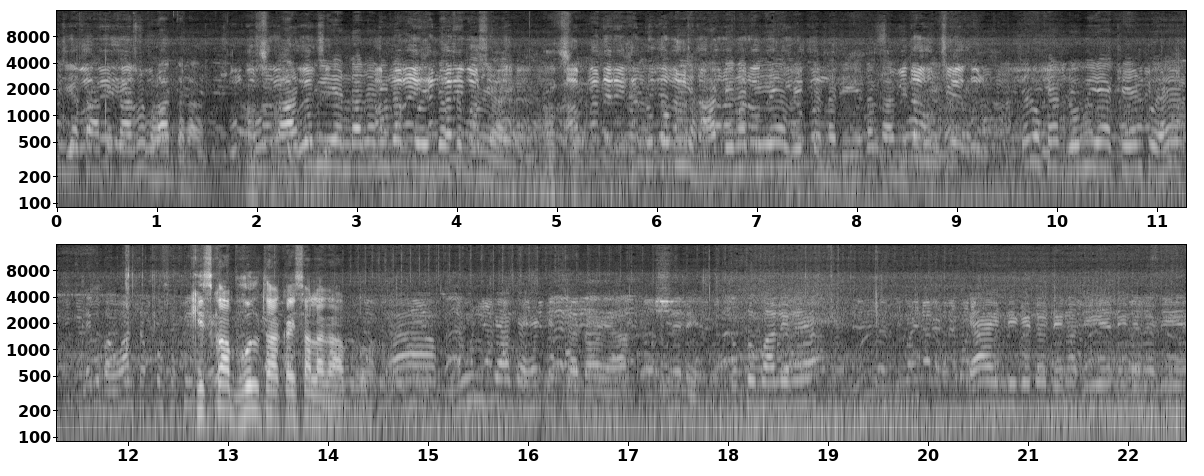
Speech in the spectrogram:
सीधा से कार में भड़ाक करा तो कार भी अंदाज़ा नहीं था कि एकदम से मुड़े आए अच्छा। टुक टुक को भी हाथ देना चाहिए या वेट करना चाहिए था कार निकलने चलो खैर जो भी है एक्सीडेंट तो है लेकिन भगवान सबको सुखी किसका भूल था कैसा लगा आपको? भूल क्या कहे किसका था यार? समझे नहीं। टुक टुक वाले ने क्या इंडिकेटर देना चाहिए नहीं देना चाहिए?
